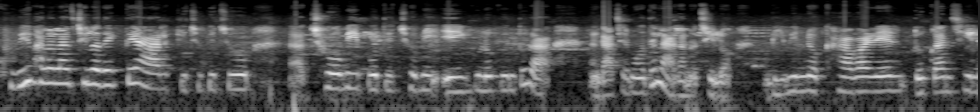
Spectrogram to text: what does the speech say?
খুবই ভালো লাগছিল দেখতে। আর কিছু কিছু ছবি, প্রতিচ্ছবি এইগুলো কিন্তু গাছের মধ্যে লাগানো ছিল। বিভিন্ন খাবারের দোকান ছিল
